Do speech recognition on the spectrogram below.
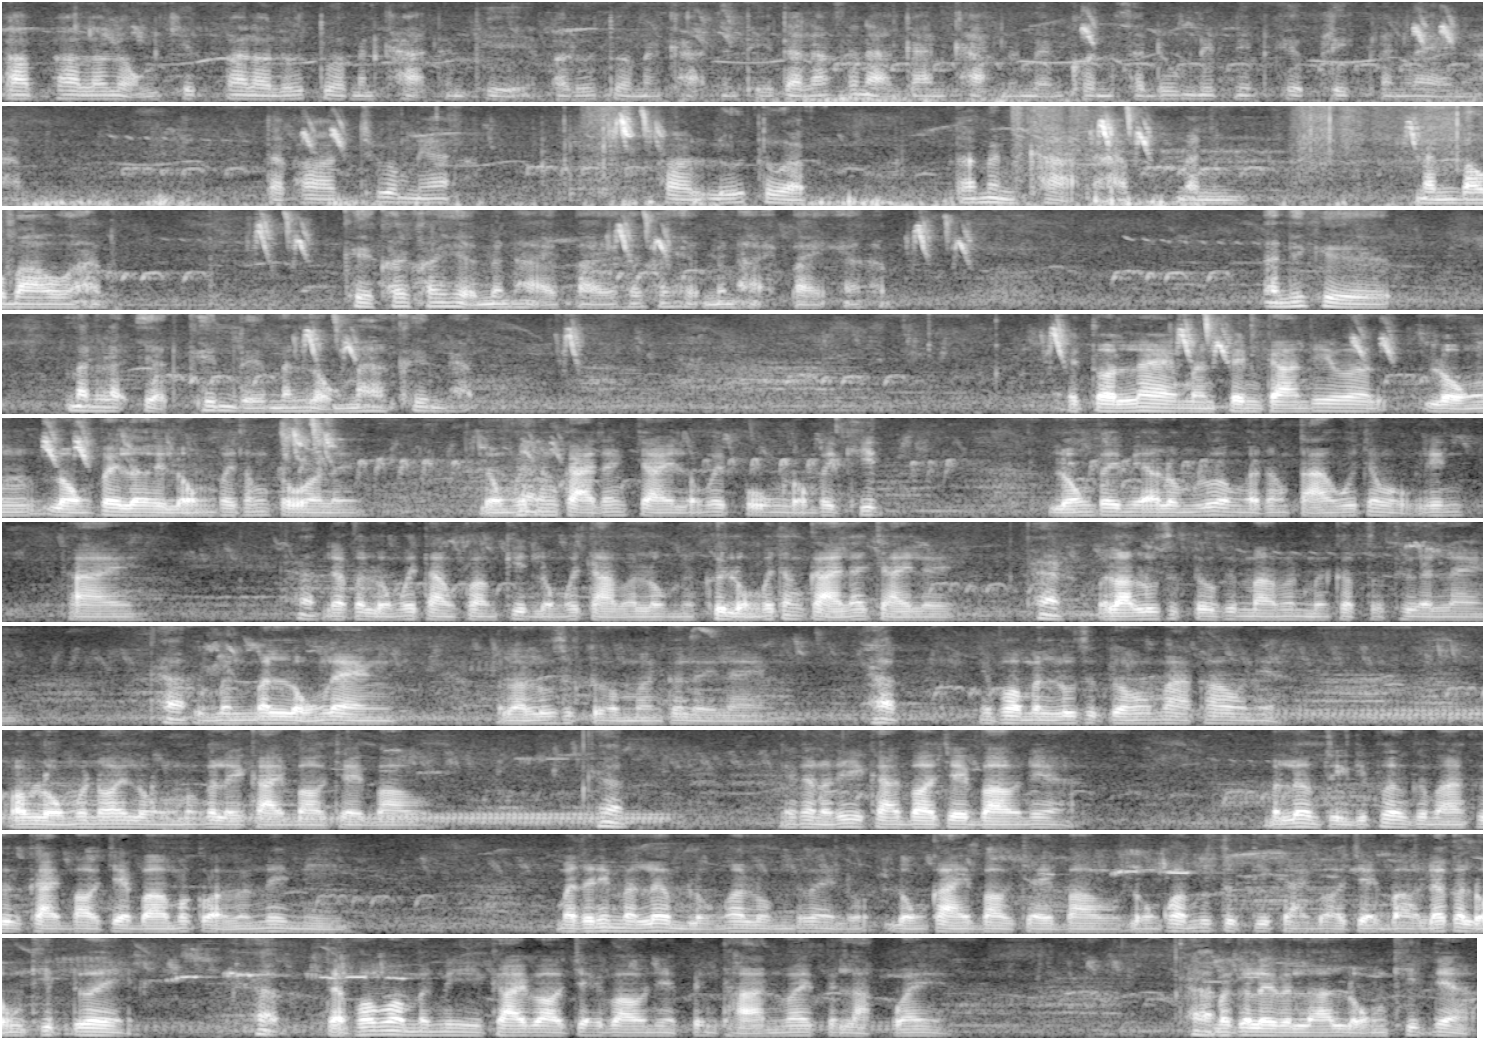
พอพอเราหลงคิดพอเรารู้ตัวมันขาดทันทีพอรู้ตัวมันขาดทันที แต่ลักษณะการขาดมันเหมือนคนสะดุ้งนิดๆคือพลิกแรงๆนะครับ แต่พอช่วงเนี้ยพอรู้ตัวแล้วมันขาดนะครับ มันมันเบาๆครับ คือค่อยๆเห็นมันหายไปค่อยๆเห็นมันหายไปนะครับ อันนี้คือมันละเอียดขึ้นหรือมันหลงมากขึ้นครับ ไอ้ตอนแรกมันเป็นการที่ว่าหลงหลงไปเลย หลงไปทั้งตัวเลย หลงไปทั้งกายทั้งใจ หลงไปปรุง หลงไปคิด หลงไปมีอารมณ์ร่วมกับทั้งตาหูจมูกลิ้นกายครับแล้วก็หลงไปตามความคิดหลงไปตามอารมณ์คือหลงไปทั้งกายและใจเลยครับเวลารู้สึกตัวขึ้นมามันเหมือนกับสะเทือนแรงครับคือมันมันหลงแรง เวลารู้สึกตัวมันก็เลยแรงครับนี่พอมันรู้สึกตัวมากๆเข้าเนี่ย ความหลงมันน้อยลงมันก็เลยกายเบาใจเบา ครับ ในขณะที่กายเบาใจเบาเนี่ย มันเริ่มสิ่งที่เพิ่มขึ้นมาคือกายเบาใจเบาเมื่อก่อนมันไม่มีมาตอนนี้มันเริ่มหลงอารมณ์ด้วยหลงหลงกายเบาใจเบา หลงความรู้สึกที่กายเบาใจเบา แล้วก็หลงคิดด้วยครับ แต่เพราะว่ามันมีกายเบาใจเบาเนี่ยเป็นฐานไว้เป็นหลักไว้ครับมันก็เลยเวลาหลงคิดเนี่ย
